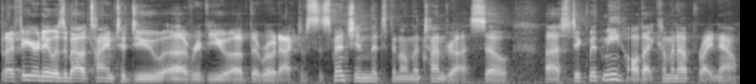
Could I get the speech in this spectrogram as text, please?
But I figured it was about time to do a review of the road Active suspension that's been on the Tundra. So uh, stick with me, all that coming up right now.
